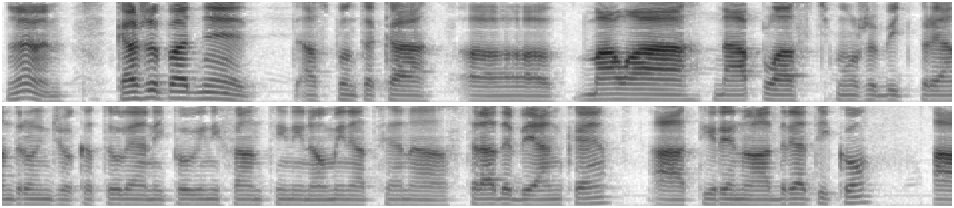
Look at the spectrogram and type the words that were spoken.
No neviem. Každopádne aspoň taká uh, malá náplasť môže byť pre Androni Giocattoli a Nipovini Fantini nominácia na Strade Bianche a Tireno Adriatico a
